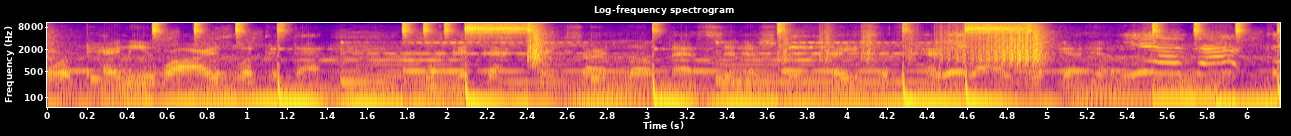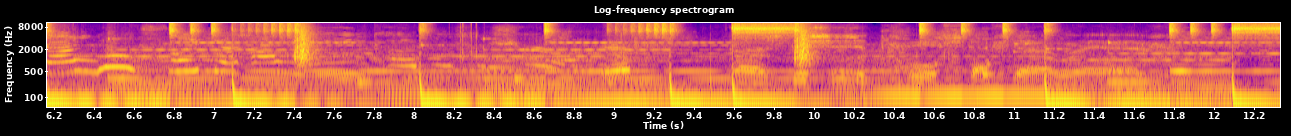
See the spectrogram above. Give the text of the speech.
More Pennywise. Look at that. Look at that face. I love that sinister face of Pennywise. Look at him. Yeah, that, that looks like a Halloween cover for sure. Yep. Guys, this is the cool stuff that I really like.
